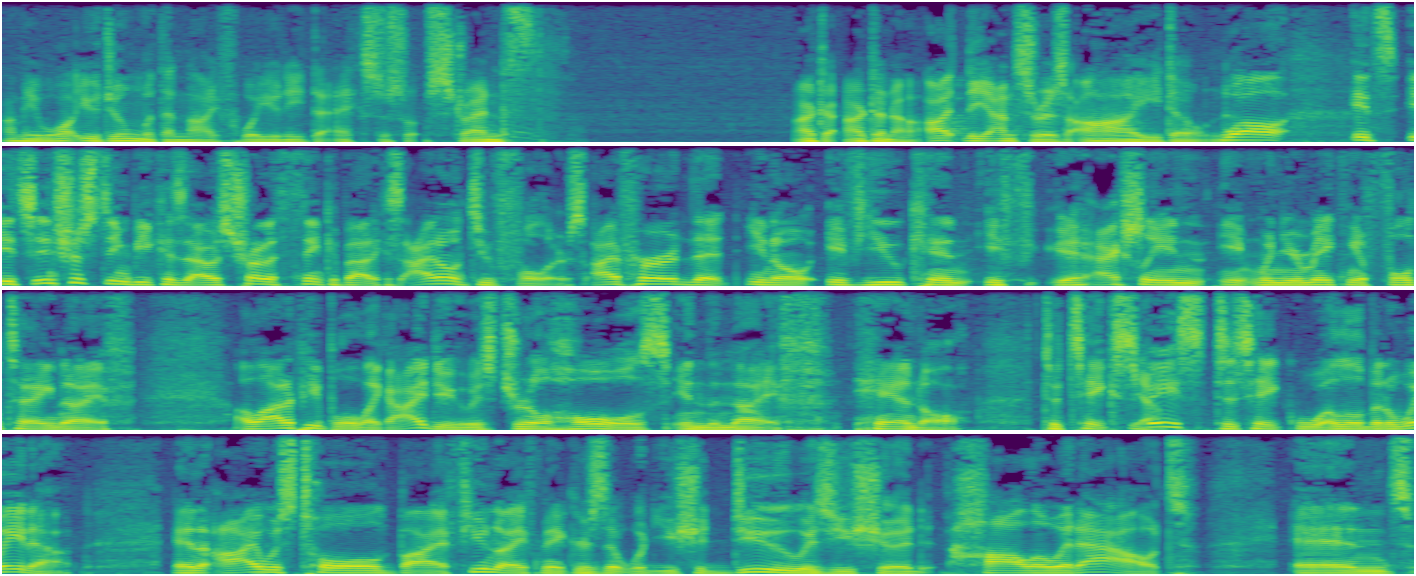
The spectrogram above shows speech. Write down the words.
I mean, what you're you doing with a knife where you need the extra sort of strength? I, d- I don't know. I, the answer is I don't know. Well, it's it's interesting because I was trying to think about it because I don't do fullers. I've heard that you know if you can if actually in, in, when you're making a full tang knife, a lot of people like I do is drill holes in the knife handle to take Yeah. space to take a little bit of weight out. And I was told by a few knife makers that what you should do is you should hollow it out and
